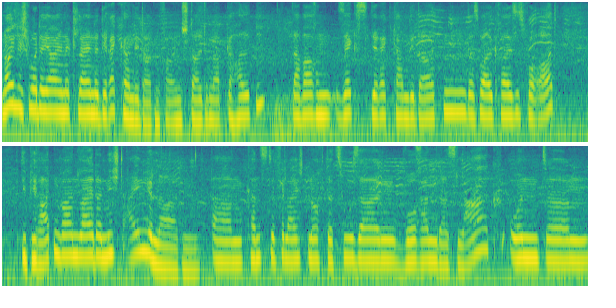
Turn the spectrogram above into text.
Neulich wurde ja eine kleine Direktkandidatenveranstaltung abgehalten. Da waren sechs Direktkandidaten des Wahlkreises vor Ort. Die Piraten waren leider nicht eingeladen. Ähm, kannst du vielleicht noch dazu sagen, woran das lag und ähm,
